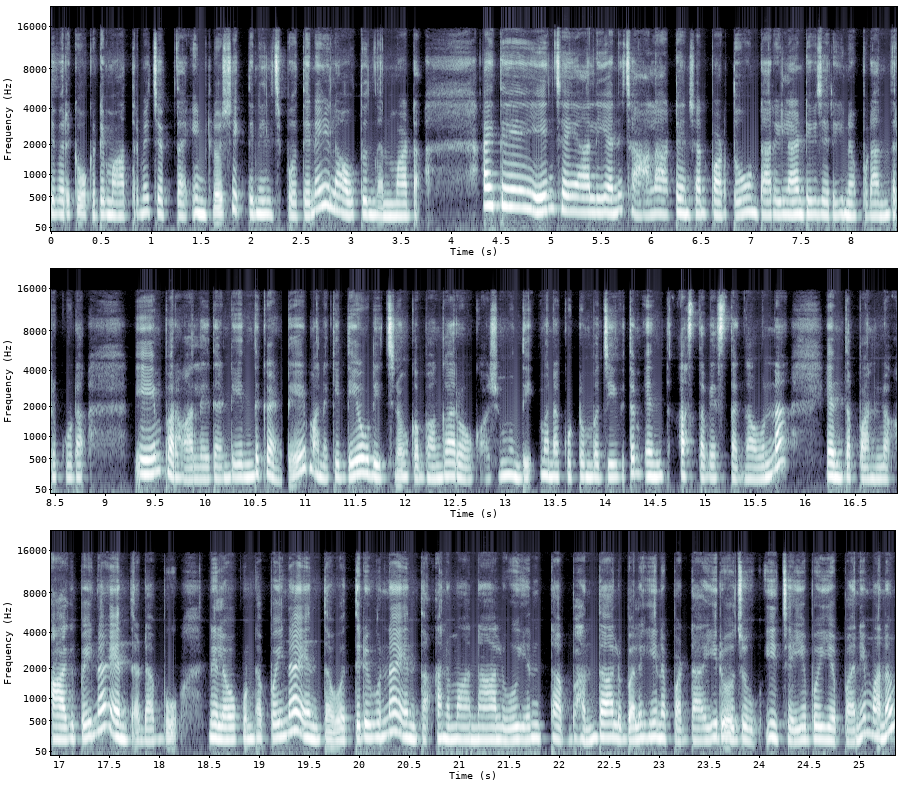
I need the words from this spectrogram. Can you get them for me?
చివరికి ఒకటి మాత్రమే చెప్తాయి ఇంట్లో శక్తి నిలిచిపోతేనే ఇలా అవుతుందన్నమాట. అయితే ఏం చేయాలి అని చాలా టెన్షన్ పడుతూ ఉంటారు ఇలాంటివి జరిగినప్పుడు అందరూ కూడా. ఏం పర్వాలేదండి. ఎందుకంటే మనకి దేవుడు ఇచ్చిన ఒక బంగారు అవకాశం ఉంది. మన కుటుంబ జీవితం ఎంత అస్తవ్యస్తంగా ఉన్నా ఎంత పనులు ఆగిపోయినా ఎంత డబ్బు నిలవకుండా పోయినా ఎంత ఒత్తిడి ఉన్నా ఎంత అనుమానాలు ఎంత బంధాలు బలహీనపడ్డా ఈరోజు ఈ చేయబోయే పని మనం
